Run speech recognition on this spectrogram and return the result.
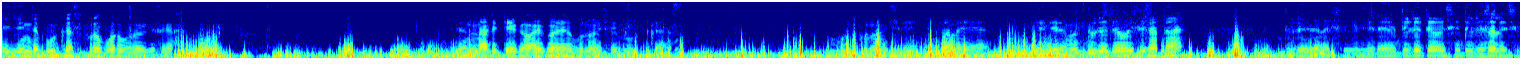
এই যে বুট গাছ পুরো বড় বড় হয়ে গেছে গা। এটা নাড়িতে গায়ে গায়ে বোনা বুট গাছ। বুট বোনা হয়েছে জ্বালাইয়া এই যে দুটো দেওয়া হয়েছে কাতা দুটো জ্বালাইছে, এই যেটা দুটো দেওয়া হয়েছে দুটো জ্বালাইছে।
